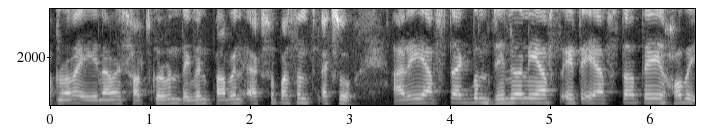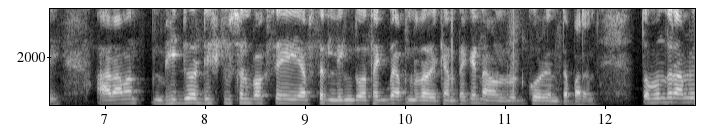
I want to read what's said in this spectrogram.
আপনারা এই নামে সার্চ করবেন, দেখবেন পাবেন একশো পার্সেন্ট একশো। আর এই অ্যাপসটা একদম জেনুয়ানি অ্যাপস এটা এই অ্যাপসটাতে হবেই। আর আমার ভিডিও ডিসক্রিপশন বক্সে এই অ্যাপসের লিঙ্ক দেওয়া থাকবে, আপনারা ওইখান থেকে ডাউনলোড করে নিতে পারেন। তো বন্ধুরা, আমি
